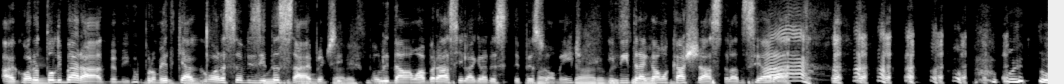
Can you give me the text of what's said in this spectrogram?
agora é. eu tô liberado, meu amigo. Eu prometo Muito que agora essa visita sai pra gente cara, eu lhe dar um abraço e lhe agradecer vai- pessoalmente cara, e vai ser entregar uma ótimo. cachaça lá do Ceará. Ah! muito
